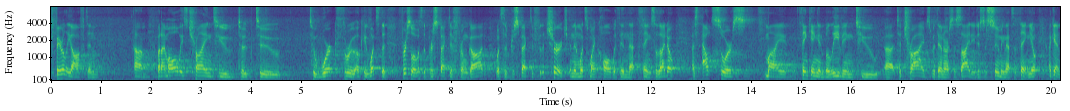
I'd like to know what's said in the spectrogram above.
fairly often, um, but I'm always trying to, to, to to work through okay what's the first of all what's the perspective from god? What's the perspective for the church? And then what's my call within that thing? So that i don't outsource my thinking and believing to, uh, to tribes within our society, just assuming that's a thing. You know, again,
